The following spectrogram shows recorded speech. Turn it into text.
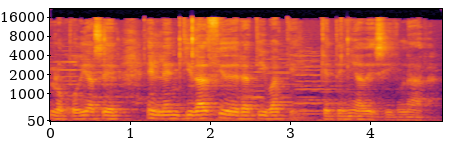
lo podía hacer en la entidad federativa que, que tenía designada.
